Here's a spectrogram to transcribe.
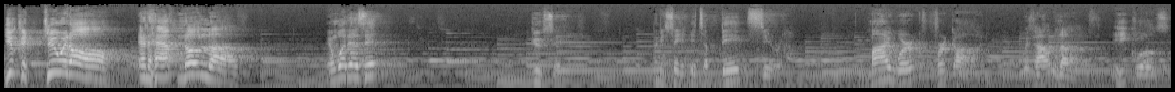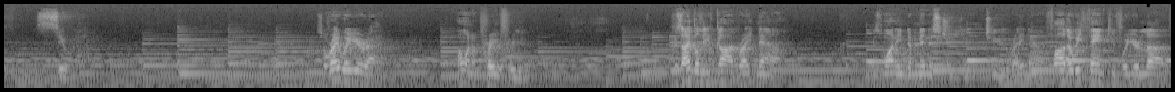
You could do it all and have no love. And what is it? Goose egg. Let me say it, it's a big zero. My work for God without love equals zero. So, right where you're at, I want to pray for you. Because I believe God right now is wanting to minister you, to you right now. Father, we thank you for your love.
